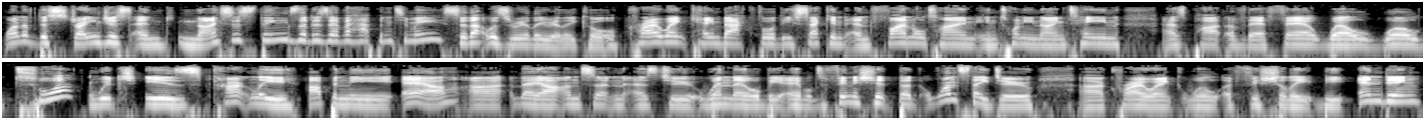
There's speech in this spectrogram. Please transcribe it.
one of the strangest and nicest things that has ever happened to me. So that was really really cool. Crywank came back for the second and final time in 2019 as part of their Farewell World Tour, which is currently up in the air. Uh, they are uncertain as to when they will be able to finish it, but once they do, uh, Crywank will officially be ending.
